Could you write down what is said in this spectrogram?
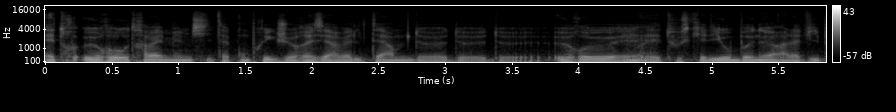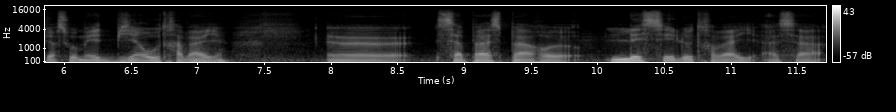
être heureux au travail, même si tu as compris que je réservais le terme de, de- de heureux et, Ouais. et tout ce qui est lié au bonheur, à la vie perso, mais être bien au travail, euh, ça passe par euh, laisser le travail à sa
